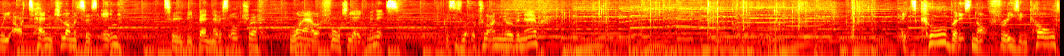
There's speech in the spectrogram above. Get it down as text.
We are 10 kilometres in to the Ben Nevis Ultra, 1 hour 48 minutes. This is what we're climbing over now. It's cool, but it's not freezing cold.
